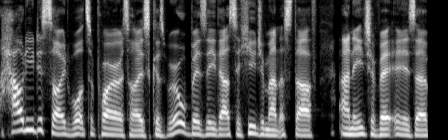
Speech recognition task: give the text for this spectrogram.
how do you decide what to prioritize? Because we're all busy. That's a huge amount of stuff, and each of it is a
